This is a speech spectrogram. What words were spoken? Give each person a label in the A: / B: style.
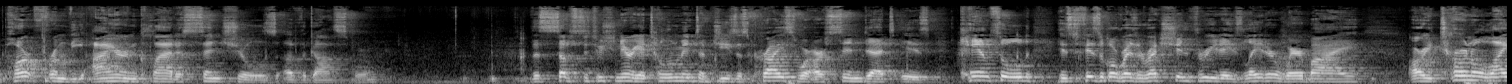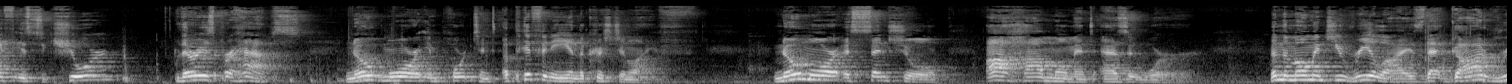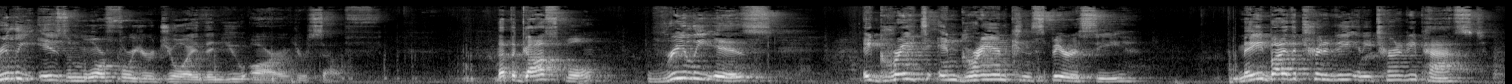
A: apart from the ironclad essentials of the gospel, the substitutionary atonement of Jesus Christ, where our sin debt is canceled, his physical resurrection three days later, whereby our eternal life is secure, there is perhaps no more important epiphany in the Christian life, no more essential aha moment, as it were, than the moment you realize that God really is more for your joy than you are yourself. That the gospel really is a great and grand conspiracy made by the Trinity in eternity past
